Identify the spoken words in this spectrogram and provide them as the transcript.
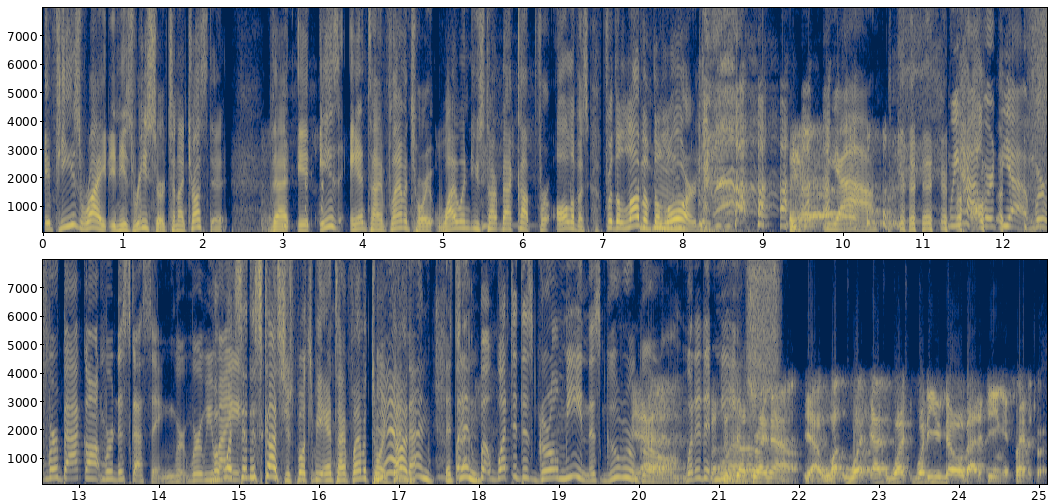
if he's right in his research, and I trust it. That it is anti-inflammatory. Why wouldn't you start back up for all of us, for the love of the Mm-hmm. Lord? yeah. We have, we're, yeah, we're we're back on. We're discussing. We're, we're we But might. what's to discuss? You're supposed to be anti-inflammatory. Yeah, Done. done. It's but, in. but what did this girl mean? This guru Yeah. girl. What did it Let's mean? discuss right now. Yeah. What what what what do you know about it being inflammatory?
